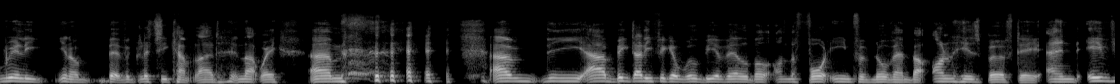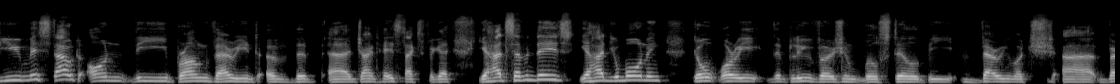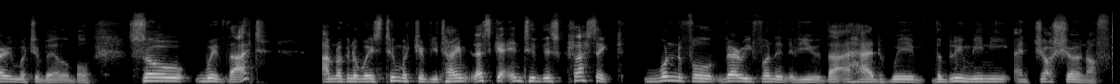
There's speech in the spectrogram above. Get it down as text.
really, you know, bit of a glitzy camp lad in that way. Um, um, the uh, Big Daddy figure will be available on the 14th of November on his birthday. And if you missed out on the brown variant of the uh, Giant Haystacks figure, you had seven days, you had your warning. Don't worry, the blue version will still be very much, uh, very much available. So, with that, I'm not going to waste too much of your time. Let's get into this classic, wonderful, very fun interview that I had with the Blue Meanie and Josh Chernoff.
